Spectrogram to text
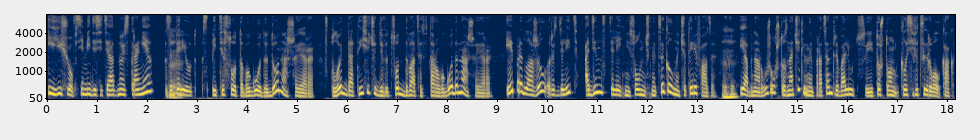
И еще в 71 стране за Мгм. период с 500 года до нашей эры вплоть до 1922 года нашей эры и предложил разделить 11-летний солнечный цикл на четыре фазы. Мгм. И обнаружил, что значительный процент революции, то, что он классифицировал как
